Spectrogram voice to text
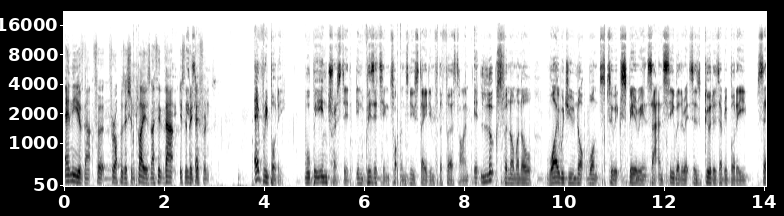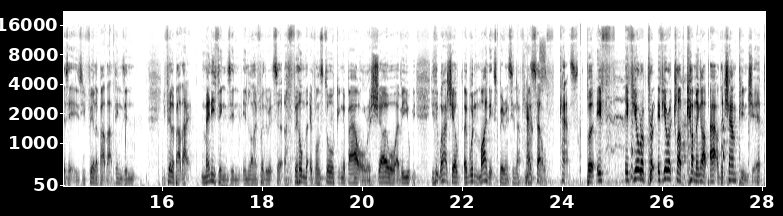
any of that for, for opposition players, and I think that is the big Exact- difference. everybody will be interested in visiting Tottenham's new stadium for the first time. It looks phenomenal. Why would you not want to experience that and see whether it's as good as everybody says it is? You feel about that things in you feel about that many things in, in life, whether it's a, a film that everyone's talking about or a show or whatever. You you think, well, actually, I, I wouldn't mind experiencing that for Cats. myself. Cats. But if if you're a if you're a club coming up out of the championship,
